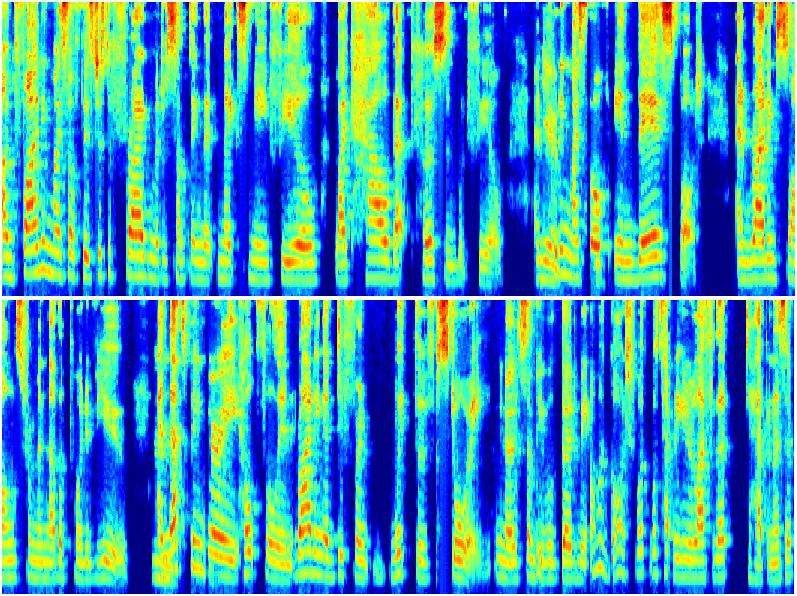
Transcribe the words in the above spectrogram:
I'm finding myself there's just a fragment of something that makes me feel like how that person would feel and yeah. putting myself in their spot and writing songs from another point of view. Mm. And that's been very helpful in writing a different width of story. You know, some people go to me, Oh my gosh, what, what's happening in your life for that to happen? I said,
